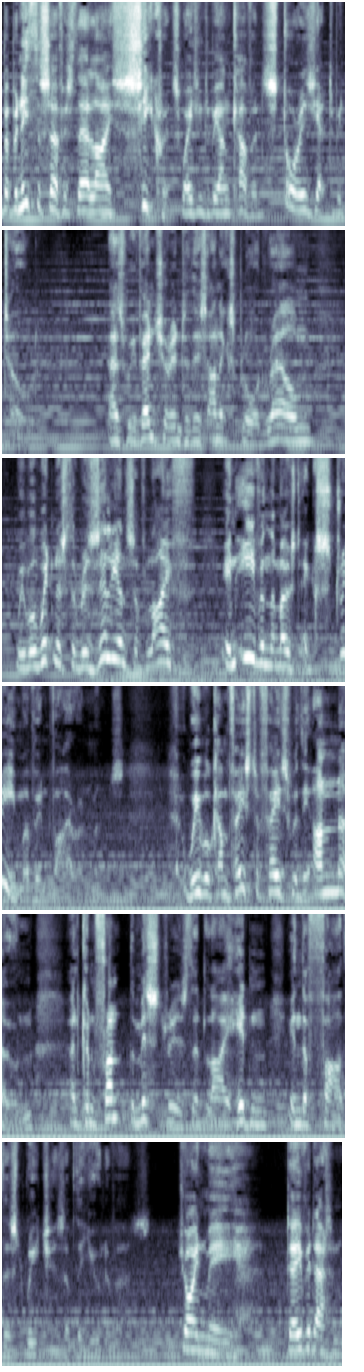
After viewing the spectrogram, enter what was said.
but beneath the surface there lie secrets waiting to be uncovered, stories yet to be told. As we venture into this unexplored realm, we will witness the resilience of life in even the most extreme of environments. We will come face to face with the unknown and confront the mysteries that lie hidden in the farthest reaches of the universe. Join me, David Attenborough,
